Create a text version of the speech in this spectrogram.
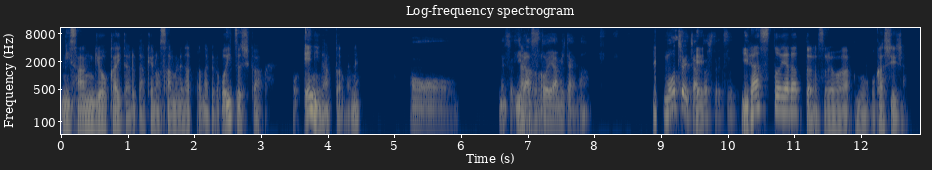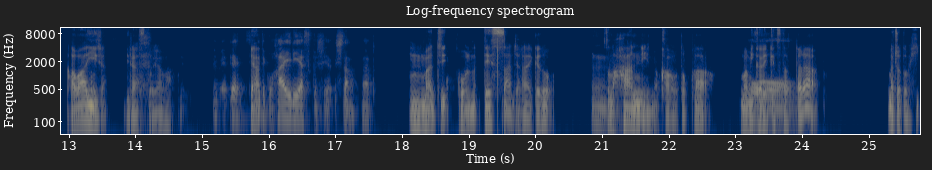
2、3行書いてあるだけのサムネだったんだけど、こういつしか絵になったんだよね。おイラスト屋みたいな。もうちょいちゃんとしたやつ。イラスト屋だったらそれはもうおかしいじゃん。かわいいじゃん、イラスト屋は。せめて、せめてこう入りやすくししたのかなと。うん、まあ、じ、こう、デッサンじゃないけど、うんその犯人の顔とか、まあ未解決だったら、まあちょっとひ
